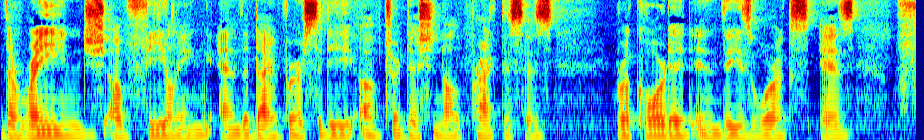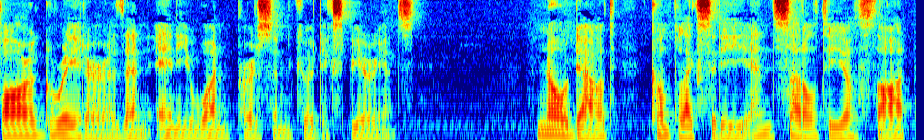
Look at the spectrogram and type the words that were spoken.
the range of feeling and the diversity of traditional practices recorded in these works is far greater than any one person could experience. No doubt, complexity and subtlety of thought,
